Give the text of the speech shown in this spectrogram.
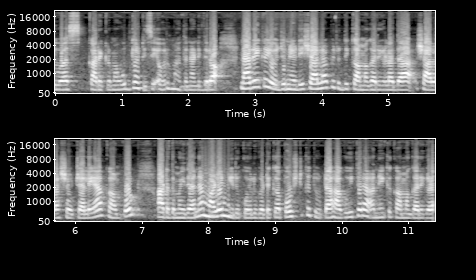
ದಿವಸ್ ಕಾರ್ಯಕ್ರಮ ಉದ್ಘಾಟಿಸಿ ಅವರು ಮಾತನಾಡಿದರು. ನರೇಗಾ ಯೋಜನೆಯಡಿ ಶಾಲಾಭಿವೃದ್ಧಿ ಕಾಮಗಾರಿಗಳಾದ ಶಾಲಾ ಶೌಚಾಲಯ, ಕಾಂಪೌಂಡ್, ಆಟದ ಮೈದಾನ, ಮಳೆ ನೀರು ಕೊಯ್ಲು ಘಟಕ, ಪೌಷ್ಟಿಕ ತೂಟ ಹಾಗೂ ಇತರ ಅನೇಕ ಕಾಮಗಾರಿಗಳ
